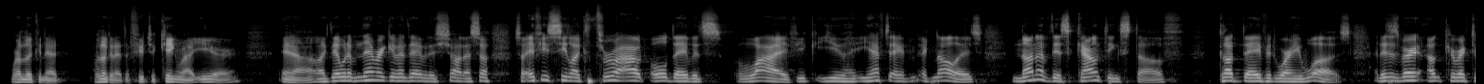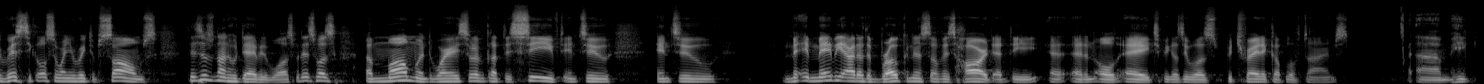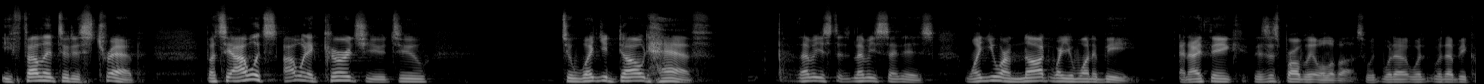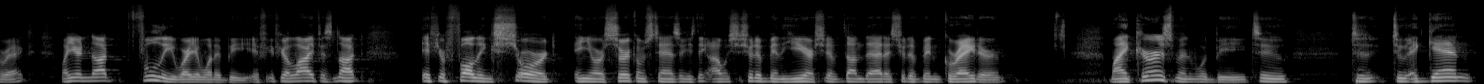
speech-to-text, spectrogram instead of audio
we're looking at we're looking at the future king right here. You know, like they would have never given David a shot. And so, so if you see like throughout all David's life, you you you have to acknowledge none of this counting stuff got David where he was. And this is very uncharacteristic also when you read the Psalms. This is not who David was, but this was a moment where he sort of got deceived into, into maybe out of the brokenness of his heart at, the, at an old age because he was betrayed a couple of times. Um, he, he fell into this trap. But see, I would, I would encourage you to, to when you don't have, let me just let me just say this: when you are not where you want to be, and I think this is probably all of us. Would, would, uh, would, would that be correct? When you're not fully where you want to be, if, if your life is not, if you're falling short in your circumstance, you think, I should have been here, I should have done that, I should have been greater, my encouragement would be to, to, to again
